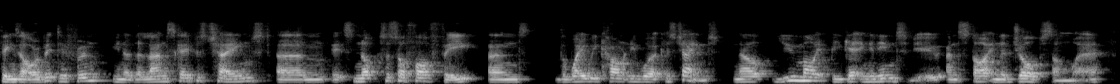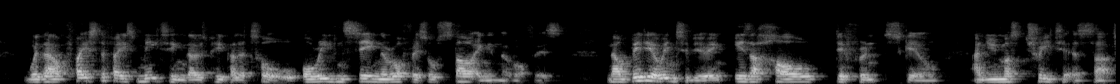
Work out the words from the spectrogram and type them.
things are a bit different. You know, the landscape has changed. Um, it's knocked us off our feet, and the way we currently work has changed. Now, you might be getting an interview and starting a job somewhere without face to face meeting those people at all, or even seeing their office or starting in their office. Now, video interviewing is a whole different skill and you must treat it as such.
